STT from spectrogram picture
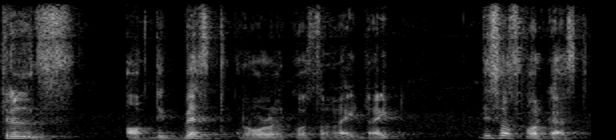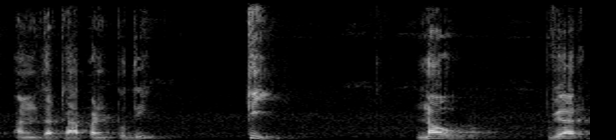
thrills of the best roller coaster ride, right? This was forecast and that happened to the T. Now we are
